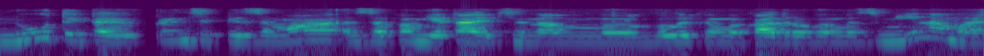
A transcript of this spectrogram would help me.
лютий та в принципі зима запам'ятається нам е, великими кадровими змінами.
